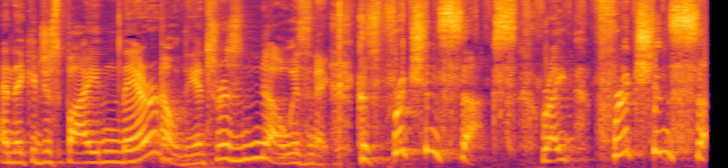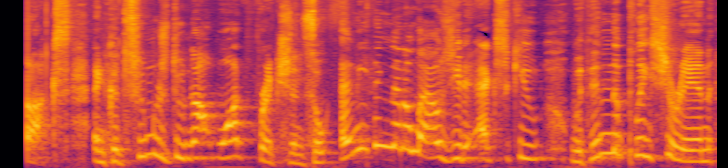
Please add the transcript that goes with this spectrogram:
and they could just buy it in there? No, the answer is no, isn't it? Because friction sucks, right? Friction sucks sucks and consumers do not want friction. So anything that allows you to execute within the place you're in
